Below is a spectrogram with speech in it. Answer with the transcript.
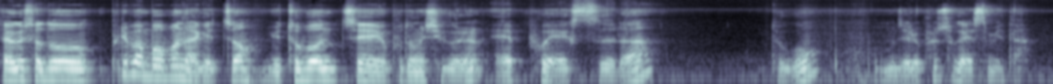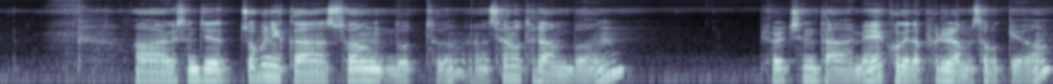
자 여기서도 풀이 방법은 알겠죠? 이 두 번째 부등식을 fx라 두고 문제를 풀 수가 있습니다. 아, 여기서 이제 좁으니까 수학 노트, 어, 새 노트를 한번 펼친 다음에 거기다 풀이를 한번 써볼게요.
